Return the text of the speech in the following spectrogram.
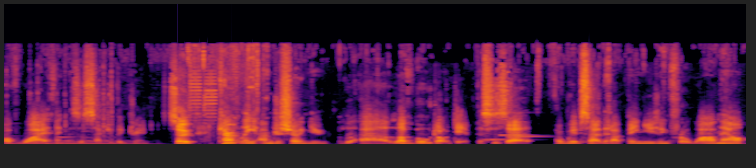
of why I think this is such a big trend. So currently I'm just showing you uh, lovable.dev. This is a, a website that I've been using for a while now.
